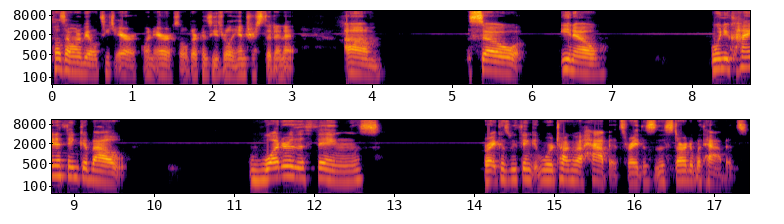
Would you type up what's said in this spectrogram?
plus I want to be able to teach Eric when Eric's older because he's really interested in it. Um so you know when you kind of think about what are the things right because we think we're talking about habits right this, this started with habits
